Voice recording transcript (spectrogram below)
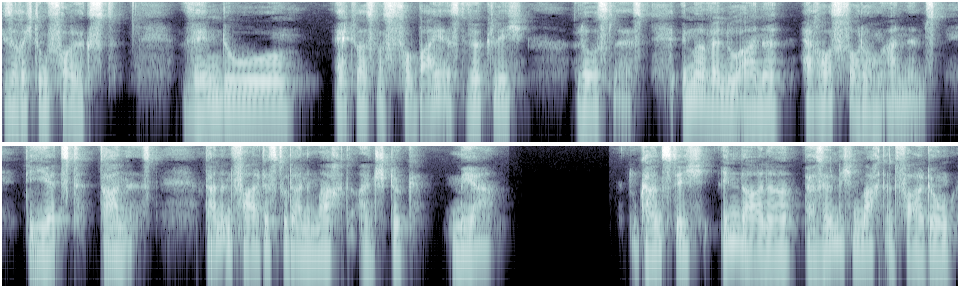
dieser Richtung folgst, wenn du etwas, was vorbei ist, wirklich loslässt, immer wenn du eine Herausforderung annimmst, die jetzt dran ist, dann entfaltest du deine Macht ein Stück mehr. Du kannst dich in deiner persönlichen Machtentfaltung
